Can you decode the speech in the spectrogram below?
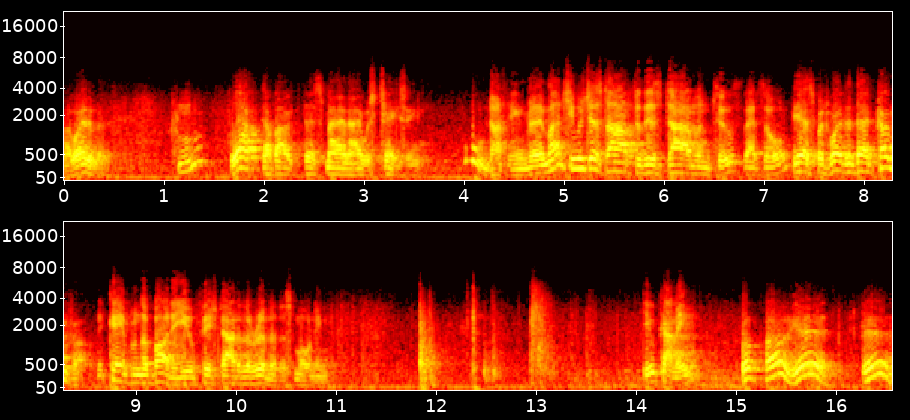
Now, wait a minute. Hmm? What about this man I was chasing? Oh, nothing very much. He was just after this diamond tooth, that's all. Yes, but where did that come from? It came from the body you fished out of the river this morning. You coming? Oh, oh yeah, yeah.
